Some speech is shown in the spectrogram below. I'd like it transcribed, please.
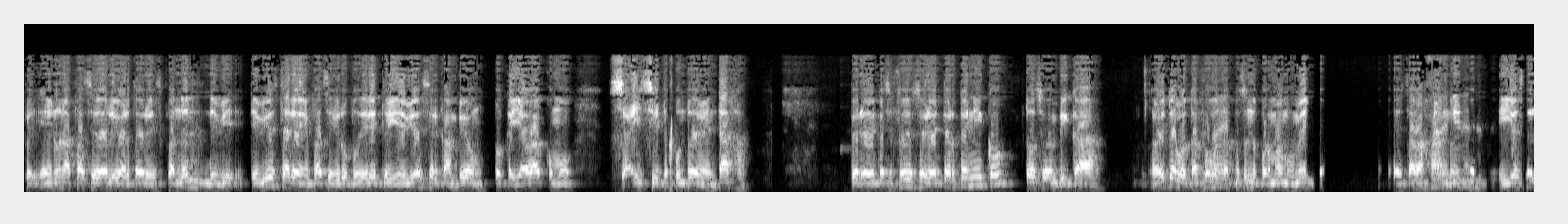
en una fase de Libertadores, cuando él debi- debió estar en fase de grupo directo y debió ser campeón, porque llevaba como 6, 7 puntos de ventaja. Pero desde que se fue su director técnico, todo se fue en picada. Ahorita Botafogo está pasando por mal momento, está Pero ¿sabe bajando. es el- Y yo sé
